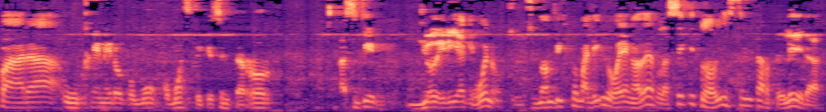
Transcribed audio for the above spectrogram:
para un género como, como este, que es el terror Así que yo diría que, bueno, si, no han visto Maligno, vayan a verla. Sé que todavía está en cartelera.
